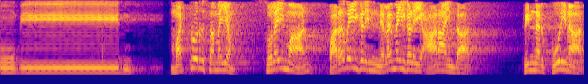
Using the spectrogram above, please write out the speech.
مبين மற்றொரு சமயம் சுலைமான் பறவைகளின் நிலைமைகளை ஆராய்ந்தார் பின்னர் கூறினார்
